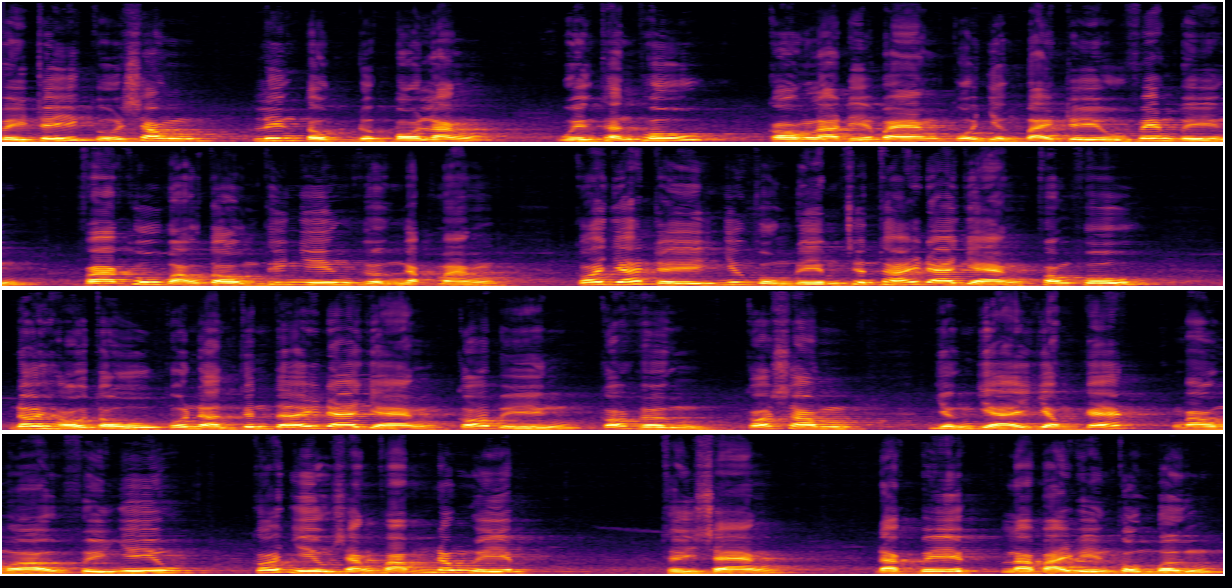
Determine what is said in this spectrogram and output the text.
Vị trí cửa sông liên tục được bồi lắng, huyện Thành Phú còn là địa bàn của những bãi triều ven biển và khu bảo tồn thiên nhiên gần ngập mặn có giá trị như vùng điểm sinh thái đa dạng phong phú, nơi hội tụ của nền kinh tế đa dạng có biển, có rừng, có sông, những dãy dòng cát màu mỡ phì nhiêu, có nhiều sản phẩm nông nghiệp, thủy sản, đặc biệt là bãi biển Cùng Bửng,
